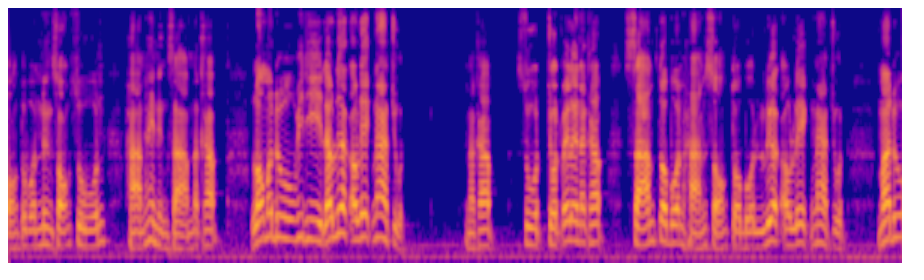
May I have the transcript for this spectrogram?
2 ตัวบน 1 2 0 หารให้ 1 3 นะครับ เรามาดูวิธีแล้วเลือกเอาเลขหน้าจุดนะครับ สูตรจดไว้เลยนะครับ 3 ตัวบนหาร 2 ตัวบนเลือกเอาเลขหน้าจุด มาดู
